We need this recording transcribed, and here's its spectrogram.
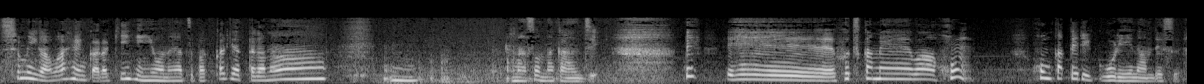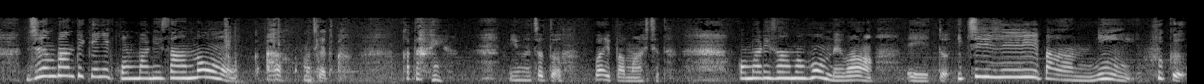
趣味が合わへんから着ひんようなやつばっかりやったかな。うん。まあそんな感じで。えー、2日目は本。本カテゴリーなんです。順番的にこんまりさんの、あ、間違えた。硬い。今ちょっとワイパー回しちゃった。こまりさんの本では、えっ、ー、と、1番に服、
